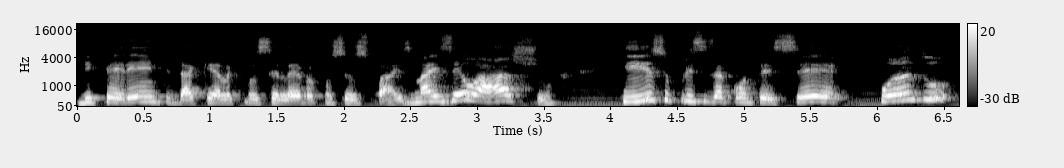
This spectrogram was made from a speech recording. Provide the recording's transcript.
diferente daquela que você leva com seus pais. Mas eu acho que isso precisa acontecer quando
